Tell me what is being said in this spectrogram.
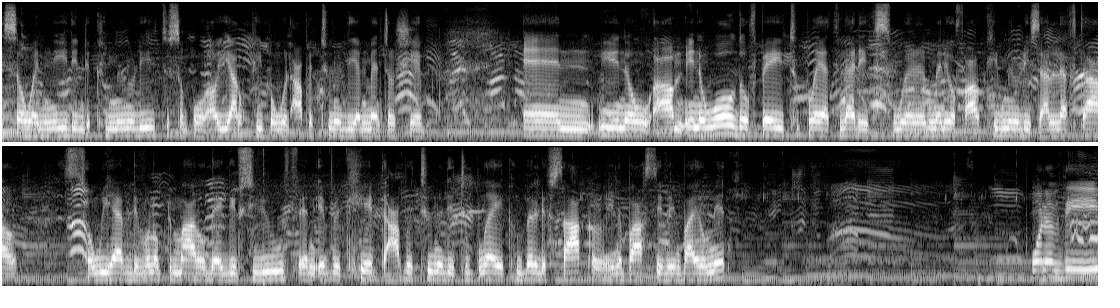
saw a need in the community to support our young people with opportunity and mentorship. And, you know, um, in a world of pay to play athletics where many of our communities are left out, so we have developed a model that gives youth and every kid the opportunity to play competitive soccer in a positive environment. One of the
